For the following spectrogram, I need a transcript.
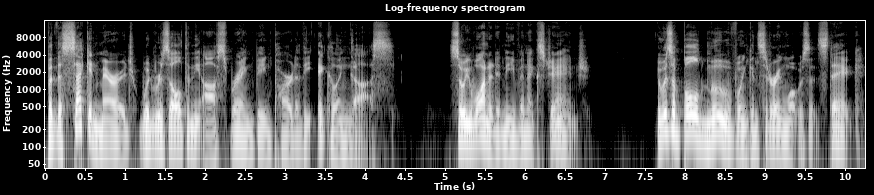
but the second marriage would result in the offspring being part of the Iclingas. So he wanted an even exchange. It was a bold move when considering what was at stake.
